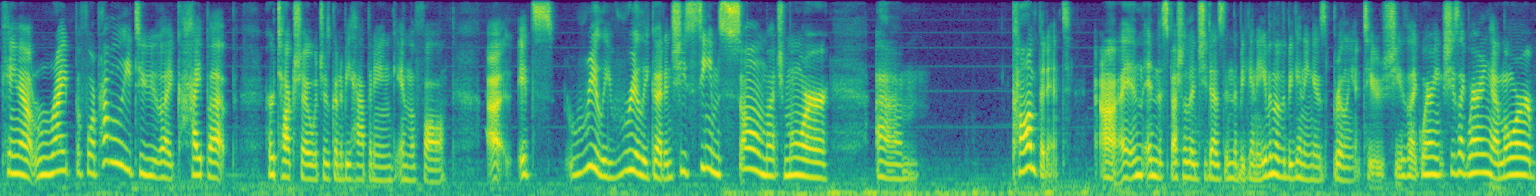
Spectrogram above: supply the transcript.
came out right before, probably to like hype up her talk show, which is going to be happening in the fall. Uh, it's really, really good, and she seems so much more um, confident uh, in in the special than she does in the beginning. Even though the beginning is brilliant too. She's like wearing she's like wearing a more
